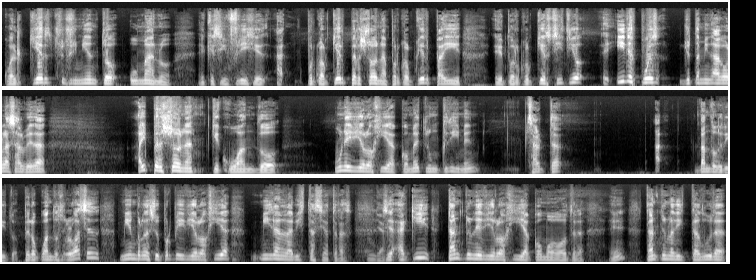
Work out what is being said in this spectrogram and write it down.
Cualquier sufrimiento humano eh, que se inflige por cualquier persona, por cualquier país, eh, por cualquier sitio, eh, y después yo también hago la salvedad. Hay personas que cuando una ideología comete un crimen, salta dando gritos, pero cuando lo hacen miembros de su propia ideología, miran la vista hacia atrás. Ya. O sea, aquí, tanto una ideología como otra, ¿eh? tanto una dictadura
